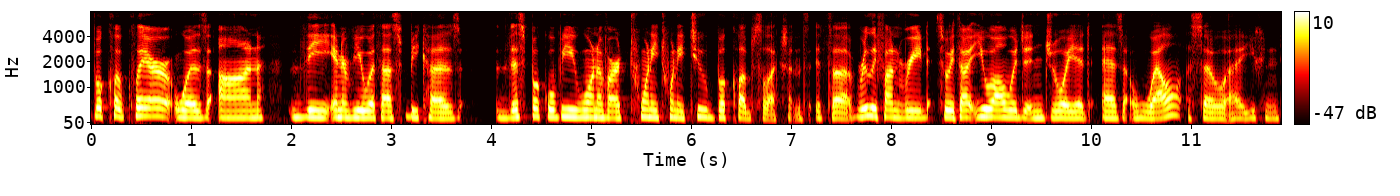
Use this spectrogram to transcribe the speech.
Book Club Claire was on the interview with us because this book will be one of our 2022 book club selections. It's a really fun read, so we thought you all would enjoy it as well. So uh, you can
